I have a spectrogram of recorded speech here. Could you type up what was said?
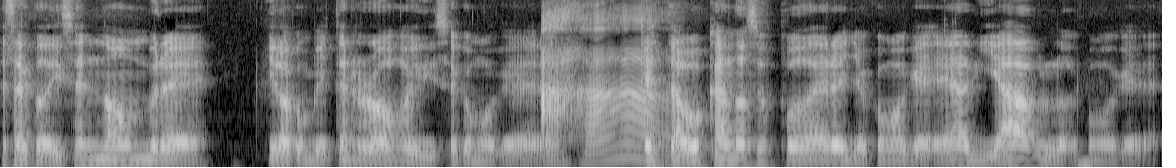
exacto, dice el nombre y lo convierte en rojo y dice como que, Ajá. que está buscando sus poderes. Yo como que, eh, a diablo, como que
